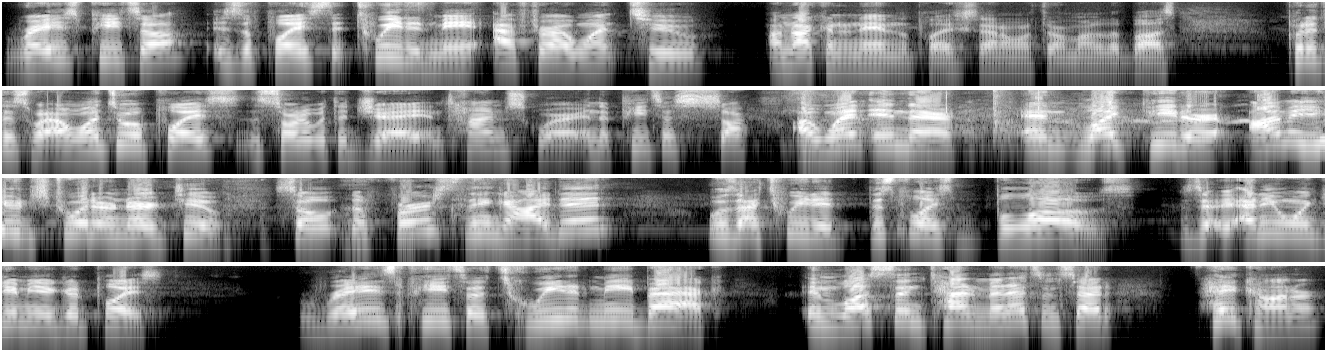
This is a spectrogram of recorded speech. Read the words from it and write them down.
Ray's Pizza is the place that tweeted me after I went to, I'm not going to name the place because I don't want to throw them under the bus. Put it this way I went to a place that started with a J in Times Square, and the pizza sucked. I went in there, and like Peter, I'm a huge Twitter nerd too. So the first thing I did was I tweeted, This place blows. Anyone give me a good place? Ray's Pizza tweeted me back in less than 10 minutes and said, Hey, Connor,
